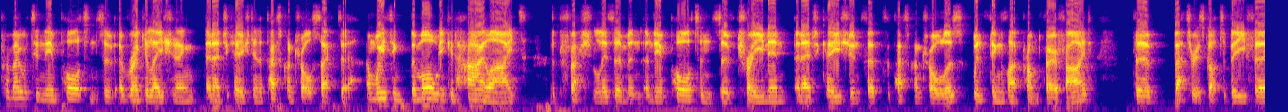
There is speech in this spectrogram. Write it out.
promoting the importance of, of regulation and, and, education in the pest control sector. And we think the more we can highlight the professionalism and, and the importance of training and education for, for pest controllers with things like prompt verified, the better it's got to be for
